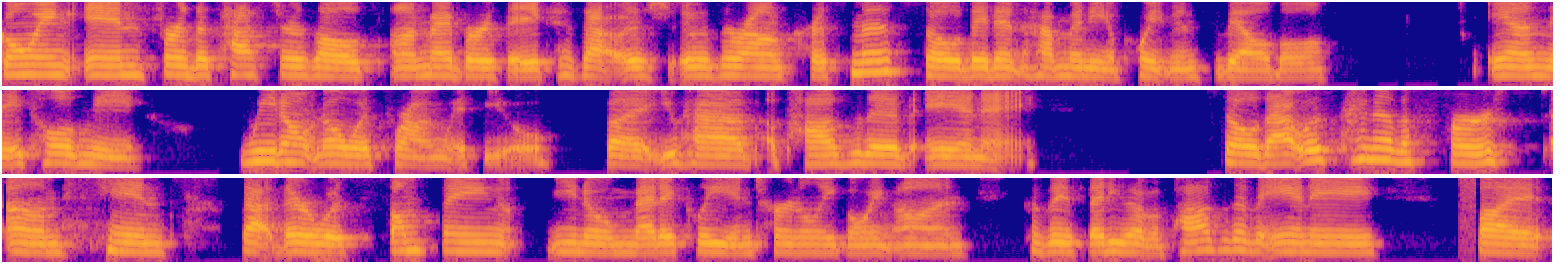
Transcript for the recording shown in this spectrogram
going in for the test results on my birthday because that was it was around Christmas, so they didn't have many appointments available. And they told me, "We don't know what's wrong with you, but you have a positive ANA." So that was kind of the first um, hint that there was something, you know, medically internally going on because they said you have a positive ANA, but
